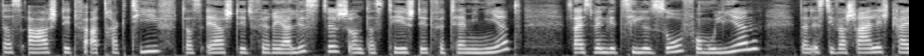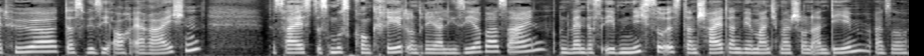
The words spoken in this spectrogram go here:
das A steht für attraktiv, das R steht für realistisch und das T steht für terminiert. Das heißt, wenn wir Ziele so formulieren, dann ist die Wahrscheinlichkeit höher, dass wir sie auch erreichen. Das heißt, es muss konkret und realisierbar sein. Und wenn das eben nicht so ist, dann scheitern wir manchmal schon an dem. Also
